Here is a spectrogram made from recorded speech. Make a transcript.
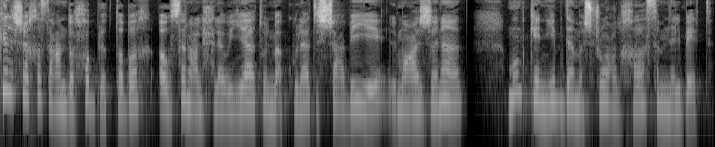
كل شخص عنده حب للطبخ أو صنع الحلويات والمأكولات الشعبية المعجنات ممكن يبدأ مشروع الخاص من البيت.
